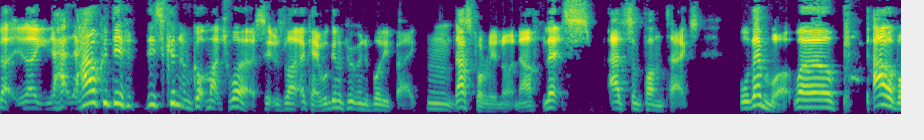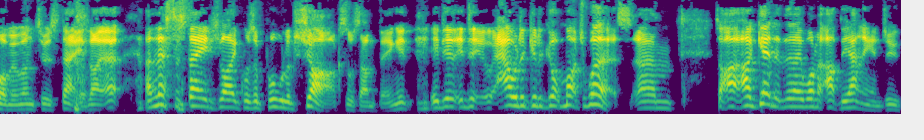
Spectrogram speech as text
Like, like how could this, this couldn't have got much worse? It was like, okay, we're going to put him in a body bag. Hmm, that's probably not enough. Let's add some fun tags. Well, then what? Well, power bombing onto a stage. Like, uh, unless the stage like was a pool of sharks or something, it it, it, it how would it could have got much worse? Um, so I, I get it that they want to up the ante and do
